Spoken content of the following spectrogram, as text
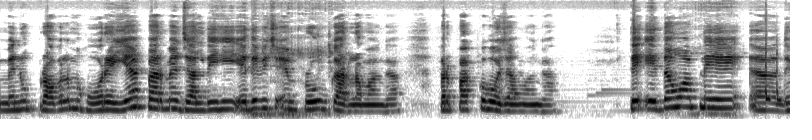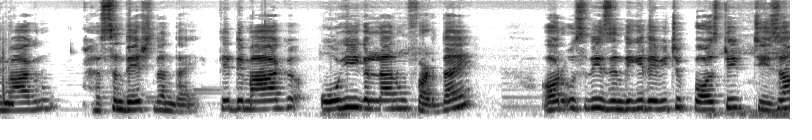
ਮੈਨੂੰ ਪ੍ਰੋਬਲਮ ਹੋ ਰਹੀ ਹੈ, ਪਰ ਮੈਂ ਜਲਦੀ ਹੀ ਇਹਦੇ ਵਿੱਚ ਇੰਪਰੂਵ ਕਰ ਲਵਾਂਗਾ, ਪਰਪੱਕ ਹੋ ਜਾਵਾਂਗਾ। ਤੇ ਇਦਾਂ ਉਹ ਆਪਣੇ ਦਿਮਾਗ ਨੂੰ ਸੰਦੇਸ਼ ਦਿੰਦਾ ਹੈ। ਤੇ ਦਿਮਾਗ ਉਹੀ ਗੱਲਾਂ ਨੂੰ ਫੜਦਾ ਹੈ ਔਰ ਉਸ ਦੀ ਜ਼ਿੰਦਗੀ ਦੇ ਵਿੱਚ ਪੋਜ਼ਿਟਿਵ ਚੀਜ਼ਾਂ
